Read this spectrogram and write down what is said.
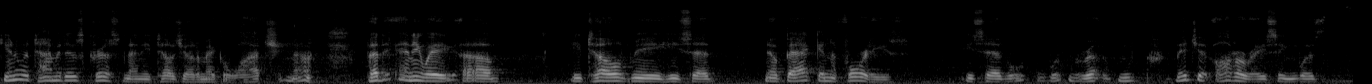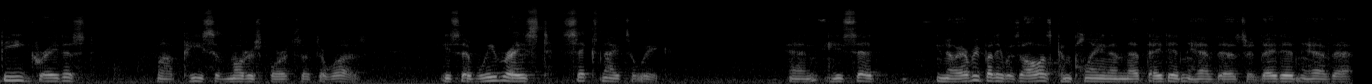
"Do you know what time it is, Chris?" And then he tells you how to make a watch. You know, but anyway, uh, he told me he said, you know, back in the '40s, he said, "W- w- r- m- midget auto racing was the greatest uh, piece of motorsports that there was. He said, we raced six nights a week. And he said, you know, everybody was always complaining that they didn't have this or they didn't have that,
